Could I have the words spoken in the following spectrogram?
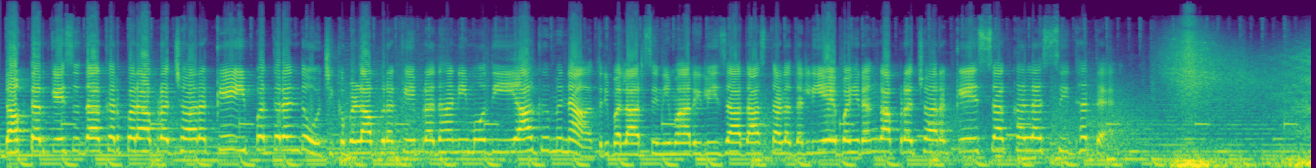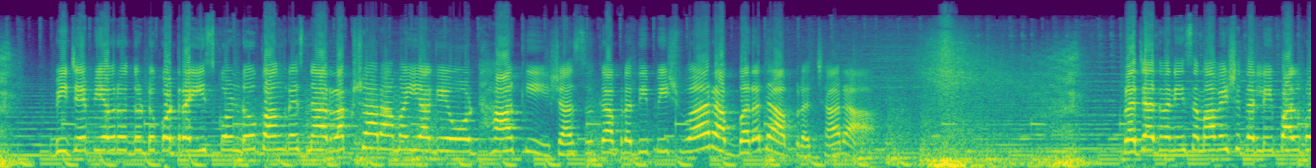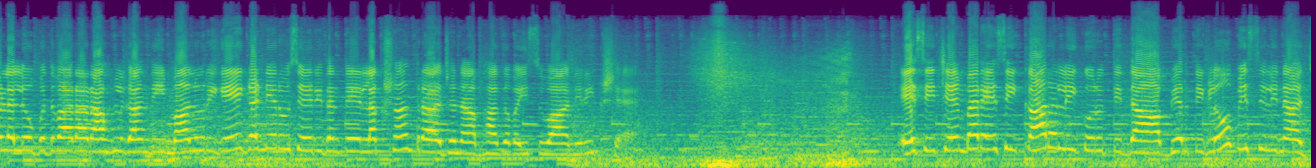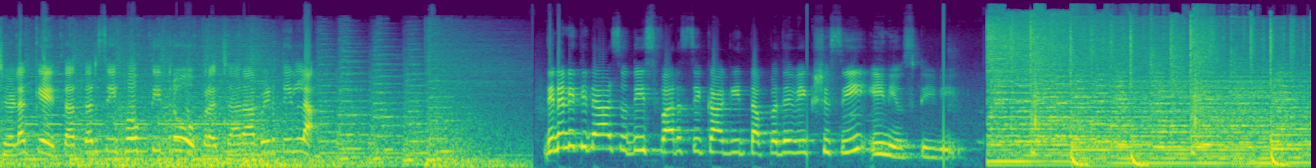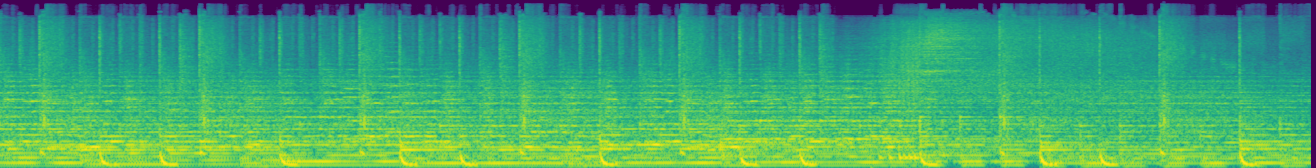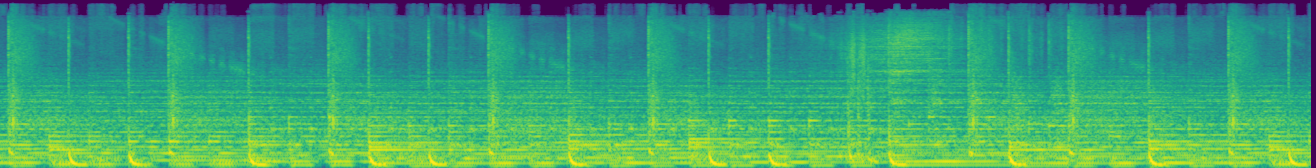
ಡಾಕ್ಟರ್ ಕೆ ಸುಧಾಕರ್ ಪರ ಪ್ರಚಾರಕ್ಕೆ ಇಪ್ಪತ್ತರಂದು ಚಿಕ್ಕಬಳ್ಳಾಪುರಕ್ಕೆ ಪ್ರಧಾನಿ ಮೋದಿ ಆಗಮನ. ತ್ರಿಬಲಾರ್ ಸಿನಿಮಾ ರಿಲೀಸ್ ಆದ ಸ್ಥಳದಲ್ಲಿಯೇ ಬಹಿರಂಗ ಪ್ರಚಾರಕ್ಕೆ ಸಕಲ ಸಿದ್ಧತೆ. ಬಿಜೆಪಿಯವರು ದುಡ್ಡು ಕೊಟ್ರೆ ಈಸ್ಕೊಂಡು ಕಾಂಗ್ರೆಸ್ನ ರಕ್ಷಾರಾಮಯ್ಯಗೆ ಓಟ್ ಹಾಕಿ ಶಾಸಕ ಪ್ರದೀಪ್ ಈಶ್ವರ್ ಅಬ್ಬರದ ಪ್ರಚಾರ. ಪ್ರಜಾಧ್ವನಿ ಸಮಾವೇಶದಲ್ಲಿ ಪಾಲ್ಗೊಳ್ಳಲು ಬುಧವಾರ ರಾಹುಲ್ ಗಾಂಧಿ ಮಾಲೂರಿಗೆ ಗಣ್ಯರು ಸೇರಿದಂತೆ ಲಕ್ಷಾಂತರ ಜನ ಭಾಗವಹಿಸುವ ನಿರೀಕ್ಷೆ. ಎಸಿ ಚೇಂಬರ್ ಎಸಿ ಕಾರಲ್ಲಿ ಕೂರುತ್ತಿದ್ದ ಅಭ್ಯರ್ಥಿಗಳು ಬಿಸಿಲಿನ ಝಳಕ್ಕೆ ತತ್ತರಿಸಿ ಹೋಗ್ತಿದ್ರು, ಪ್ರಚಾರ ಬಿಡ್ತಿಲ್ಲ ದಿನನಿತ್ಯದ ಸುದ್ದಿ ಸ್ವಾರಸ್ಯಕ್ಕಾಗಿ ತಪ್ಪದೆ ವೀಕ್ಷಿಸಿ ಈ ನ್ಯೂಸ್ ಟಿವಿ.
